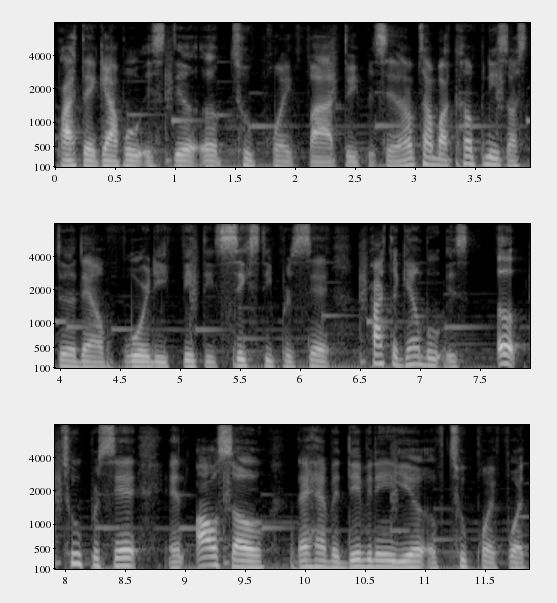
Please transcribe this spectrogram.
Procter & Gamble is still up 2.53%. I'm talking about companies are still down 40, 50, 60%. Procter & Gamble is up 2% and also they have a dividend yield of 2.43%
